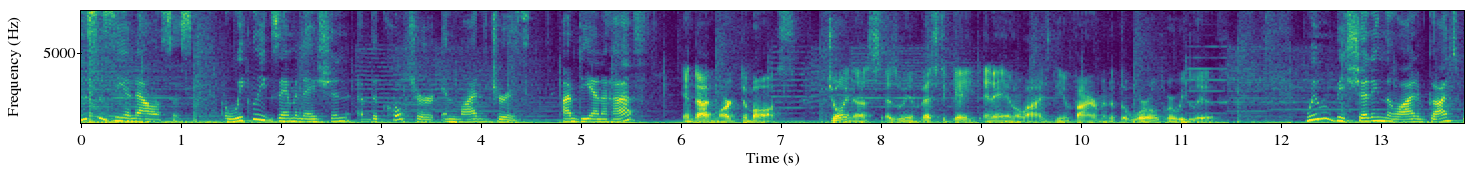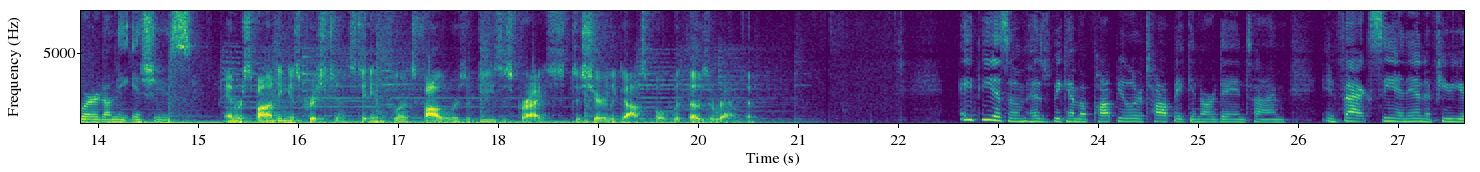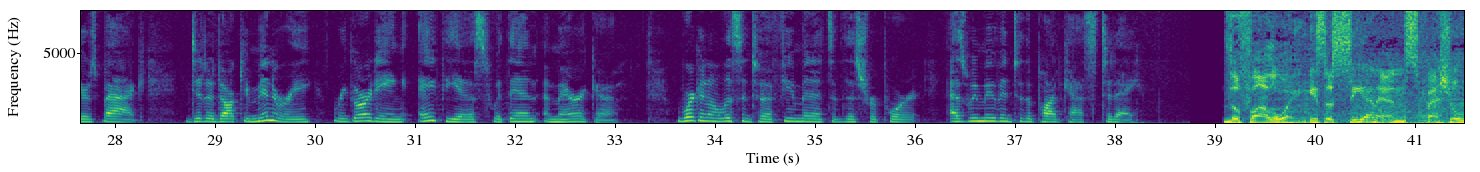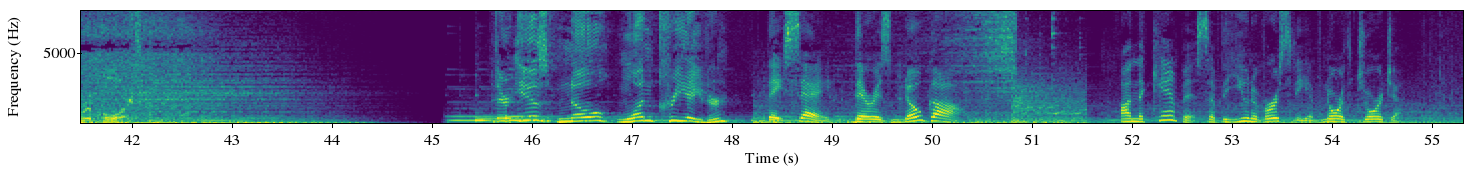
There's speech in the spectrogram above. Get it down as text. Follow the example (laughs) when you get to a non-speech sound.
This is The Analysis, a weekly examination of the culture in light of truth. I'm Deanna Huff. And I'm Mark DeMoss. Join us as we investigate and analyze the environment of the world where we live. We will be shedding the light of God's Word on the issues and responding as Christians to influence followers of Jesus Christ to share the gospel with those around them. Atheism has become a popular topic in our day and time. In fact, CNN a few years back did a documentary regarding atheists within America. We're going to listen to a few minutes of this report as we move into the podcast today. The following is a CNN special report. There is no one creator. They say there is no God. On the campus of the University of North Georgia.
